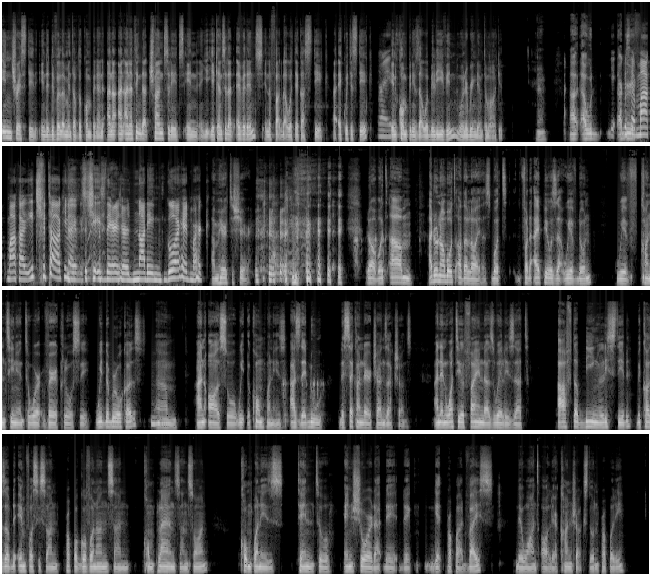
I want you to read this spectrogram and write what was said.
interested in the development of the company. And, and, and, and I think that translates in, you, you can see that evidence in the fact that we take a stake, an equity stake Right. in companies that we believe in when we bring them to market. I, I would Yeah, agree. Mr. Mark, Mark, I each for talk, you know, Mr. Chase there, you're nodding. Go ahead, Mark. I'm here to share. no, but um, I don't know about other lawyers, but for the IPOs that we have done, we've continued to work very closely with the brokers um, and also with the companies as they do the secondary transactions. And then what you'll find as well is that after being listed, because of the emphasis on proper governance and compliance and so on, companies tend to ensure that they, they get proper advice. They want all their contracts done properly.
